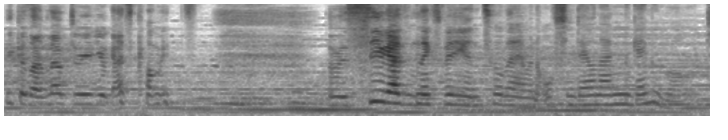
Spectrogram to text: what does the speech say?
Because I love to read your guys' comments. I will see you guys in the next video. Until then, have an awesome day or night in the gaming world.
